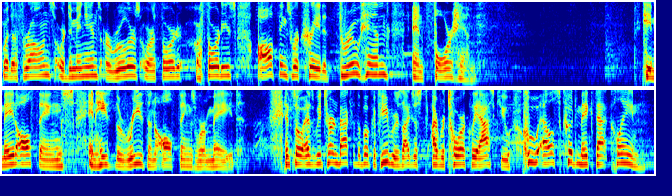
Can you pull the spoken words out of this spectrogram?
whether thrones or dominions or rulers or authorities, all things were created through him and for him. He made all things, and he's the reason all things were made. And so as we turn back to the book of Hebrews, I just I rhetorically ask you, who else could make that claim?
